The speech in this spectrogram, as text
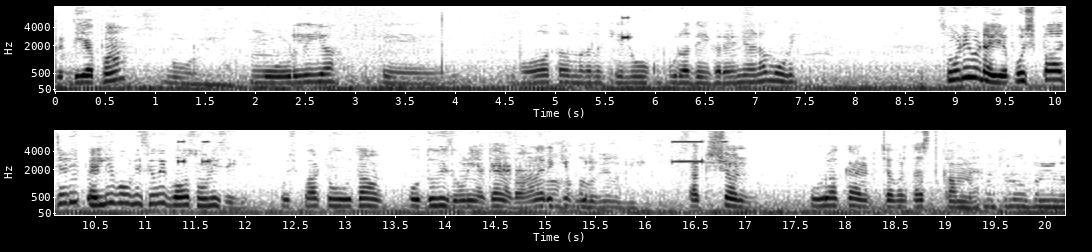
ਗੱਡੀ ਆਪਾਂ ਮੋੜ ਗਿਆ ਮੋੜ ਲਈ ਆ ਤੇ ਬਹੁਤ ਮਤਲਬ ਕਿ ਲੋਕ ਪੂਰਾ ਦੇਖ ਰਹੇ ਨੇ ਨਾ ਮੂਵੀ ਸੋਹਣੀ ਬਣਾਈ ਆ। ਪੁਸ਼ਪਾ ਜਿਹੜੀ ਪਹਿਲੀ ਮੂਵੀ ਸੀ ਉਹ ਵੀ ਬਹੁਤ ਸੋਹਣੀ ਸੀਗੀ। ਪੁਸ਼ਪਾ 2 ਤਾਂ ਉਦੋਂ ਵੀ ਸੋਹਣੀ ਆ ਘੈਂਟ ਆ ਹਨਾ ਰਿੱਕੀ ਪੂਰੀ। ਐਕਸ਼ਨ ਪੂਰਾ ਘੈਂਟ ਜ਼ਬਰਦਸਤ ਕੰਮ ਹੈ। ਵਿੱਚ ਲੋਕ ਗਰੀਨ ਦੇ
